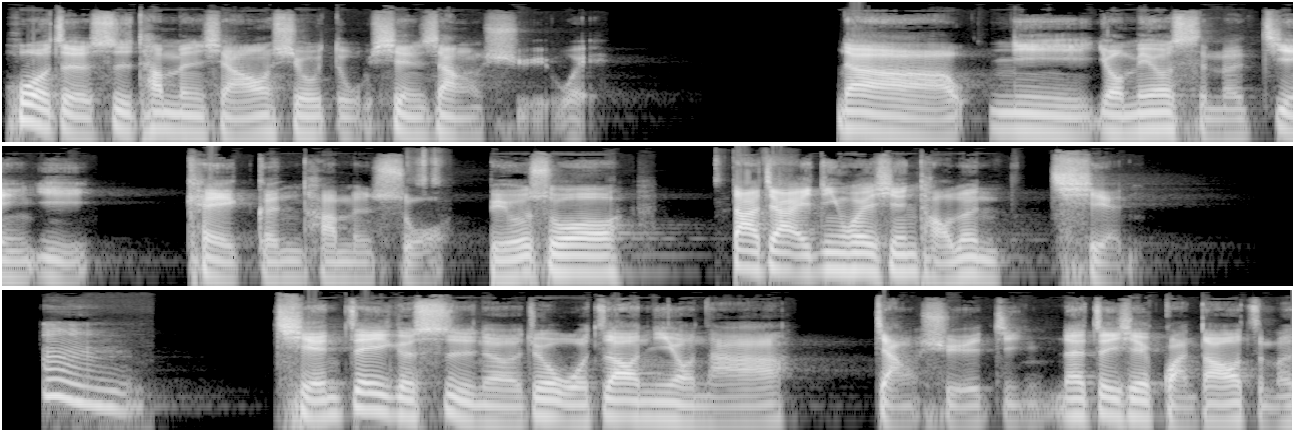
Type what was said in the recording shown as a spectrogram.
或者是他们想要修读线上学位，那你有没有什么建议可以跟他们说？比如说，大家一定会先讨论钱，嗯，钱这个事呢，就我知道你有拿奖学金，那这些管道要怎么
